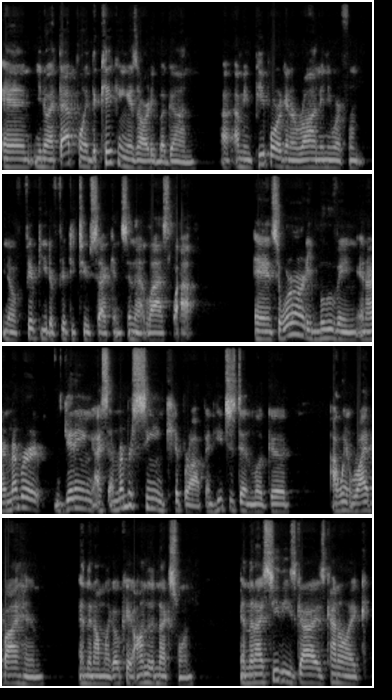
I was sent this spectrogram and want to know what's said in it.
and you know at that point the kicking has already begun i mean people are going to run anywhere from you know 50 to 52 seconds in that last lap and so we're already moving and i remember getting i, remember seeing kiprop and he just didn't look good i went right by him and then i'm like okay on to the next one and then I see these guys kind of like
